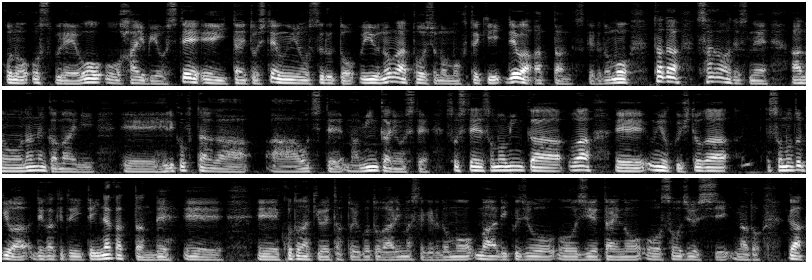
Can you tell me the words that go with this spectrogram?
このオスプレイを配備をして、えー、一体として運用するというのが当初の目的ではあったんですけれどもただ佐賀はですねあの何年か前に、えー、ヘリコプターがあ落ちて、まあ、民家に落ちてそしてその民家は、えー、運よく人がその時は出かけていていなかったんで、えーえー、事なきを得たということがありましたけれども、まあ、陸上自衛隊の操縦士などが、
